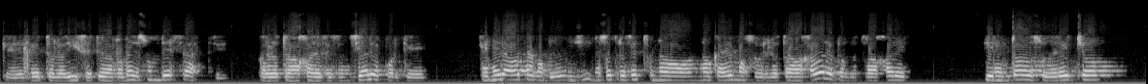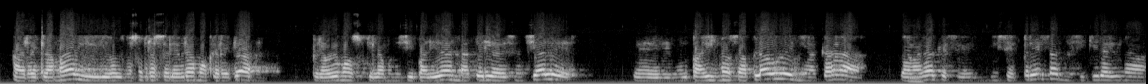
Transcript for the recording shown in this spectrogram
que el resto lo dice Esteban Romero, es un desastre para los trabajadores esenciales porque genera otra y nosotros esto no, no caemos sobre los trabajadores porque los trabajadores tienen todo su derecho a reclamar y nosotros celebramos que reclamen pero vemos que la municipalidad en materia de esenciales eh, en el país no se aplaude ni acá la verdad que se, ni se expresa ni siquiera hay una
